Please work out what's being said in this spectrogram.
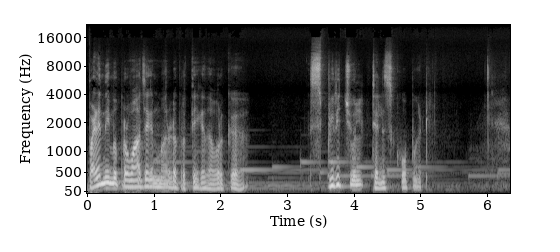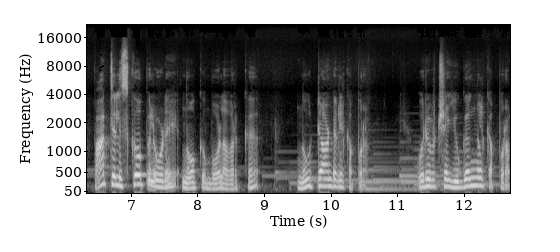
പഴയ നിയമ പ്രവാചകന്മാരുടെ പ്രത്യേകത അവർക്ക് സ്പിരിച്വൽ ടെലിസ്കോപ്പ് കിട്ടി. അപ്പോൾ ആ ടെലിസ്കോപ്പിലൂടെ നോക്കുമ്പോൾ അവർക്ക് നൂറ്റാണ്ടുകൾക്കപ്പുറം ഒരുപക്ഷെ യുഗങ്ങൾക്കപ്പുറം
